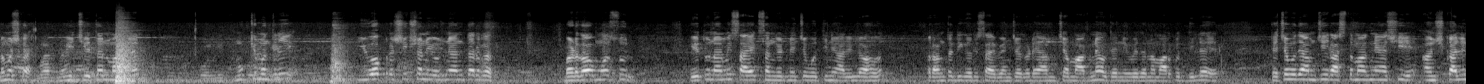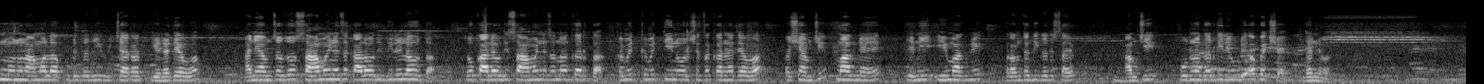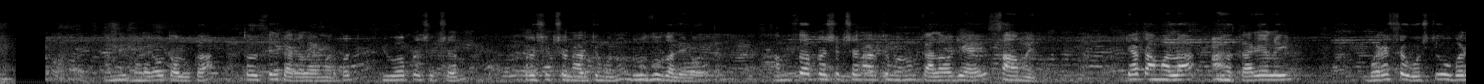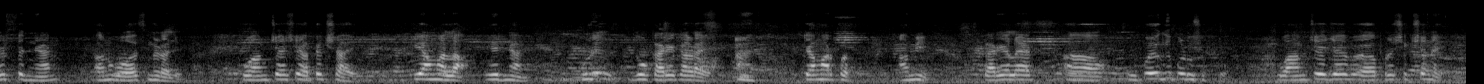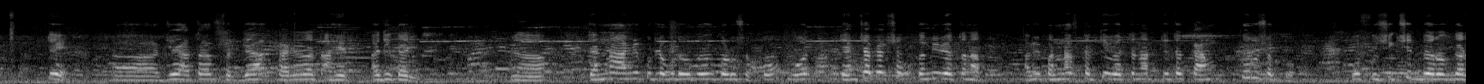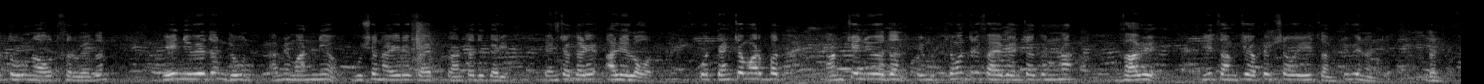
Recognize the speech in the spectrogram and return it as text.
नमस्कार मी चेतन महाजन मुख्यमंत्री युवा प्रशिक्षण योजनेअंतर्गत भडगाव महसूल येथून आम्ही सहाय्यक संघटनेच्या वतीने आलेलो आहोत. प्रांताधिकारी साहेब यांच्याकडे आमच्या मागण्या होत्या निवेदनामार्फत दिल्या आहेत. त्याच्यामध्ये आमची रास्त मागणी अशी आहे अंशकालीन म्हणून आम्हाला कुठेतरी विचारात घेण्यात यावं. आणि आमचा जो सहा महिन्याचा कालावधी दिलेला होता तो कालावधी सहा महिन्याचा न करता कमीत कमी तीन वर्षाचा करण्यात यावा अशी आमची मागणी आहे. यांनी ही मागणी प्रांताधिकारी साहेब आमची पूर्ण करतील एवढी अपेक्षा आहे. धन्यवाद. आम्ही भडगाव तालुका तहसील कार्यालयामार्फत युवा प्रशिक्षण प्रशिक्षणार्थी म्हणून रुजू झालेलो आहोत आमचा प्रशिक्षणार्थी म्हणून कालावधी आहे सहा महिने. त्यात आम्हाला कार्यालयीन बऱ्याचशा गोष्टी व बरेचसे ज्ञान अनुभवास मिळाले व आमची अशी अपेक्षा आहे की आम्हाला हे ज्ञान पुढील जो कार्यकाळ आहे त्यामार्फत आम्ही कार्यालयात उपयोगी पडू शकतो व आमचे जे प्रशिक्षण आहे ते जे आता सध्या कार्यरत आहेत अधिकारी त्यांना आम्ही कुठल्या कुठे उपयोगी पडू शकतो व त्यांच्यापेक्षा कमी वेतनात आम्ही पन्नास टक्के वेतनात तिथं काम करू शकतो. व सुशिक्षित बेरोजगार तरुण आहोत सर्वजण. हे निवेदन घेऊन आम्ही माननीय भूषण आयरे साहेब प्रांताधिकारी यांच्याकडे आलेलो आहोत. व त्यांच्यामार्फत आमचे निवेदन हे मुख्यमंत्री साहेब यांच्याकडनं जावे हीच आमची अपेक्षा व हीच आमची विनंती आहे. धन्यवाद.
